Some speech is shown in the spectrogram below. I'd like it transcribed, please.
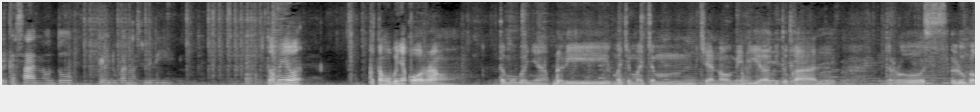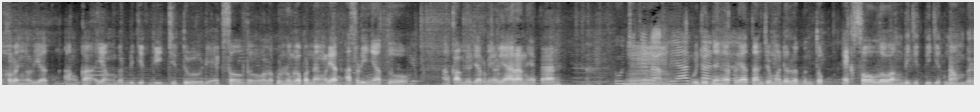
berkesan untuk kehidupan Mas Dudi? Pertama ya ketemu banyak orang. Ketemu banyak dari macam-macam channel media gitu kan. Terus lu bakalan ngelihat angka yang berdijit-dijit tuh di Excel tuh. Walaupun lu nggak pernah ngelihat aslinya tuh. Angka miliar-miliaran ya kan? Wujudnya nggak Hmm, kelihatan. wujudnya nggak ya. kelihatan cuma dalam bentuk Excel doang digit-digit number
